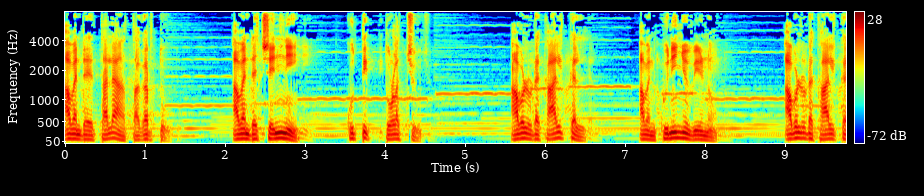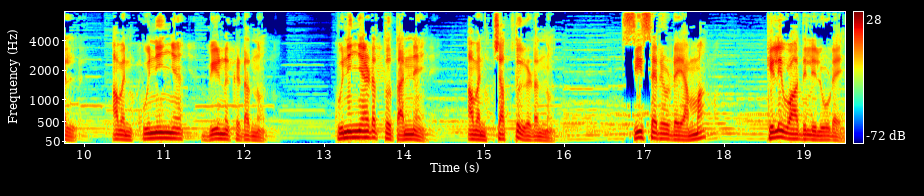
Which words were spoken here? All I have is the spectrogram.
അവന്റെ തല തകർത്തു. അവന്റെ ചെന്നി കുത്തിത്തുളച്ചു. അവളുടെ കാൽക്കൽ അവൻ കുനിഞ്ഞു വീണു. അവളുടെ കാൽക്കൽ അവൻ കുനിഞ്ഞ് വീണ് കിടന്നു. കുനിഞ്ഞിടത്തു തന്നെ അവൻ ചത്തുകിടന്നു സീസരയുടെ അമ്മ കിളിവാതിലിലൂടെ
